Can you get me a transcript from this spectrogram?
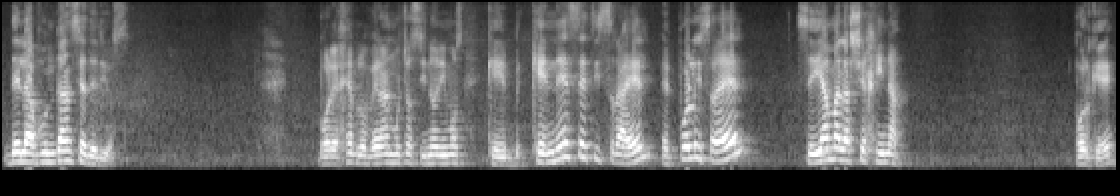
de la abundancia de Dios. Por ejemplo, verán muchos sinónimos que Knesset Israel, el pueblo de Israel, se llama la Shejina. ¿Por qué?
